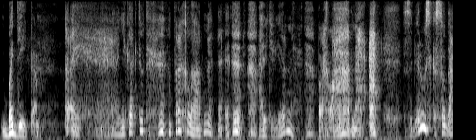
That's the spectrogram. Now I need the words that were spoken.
бодейка. Ай, не как тут прохладно. А ведь верно, прохладно. Заберусь-ка сюда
